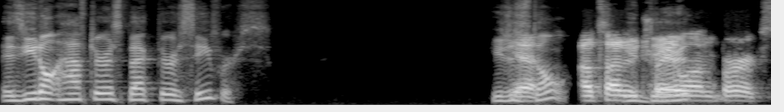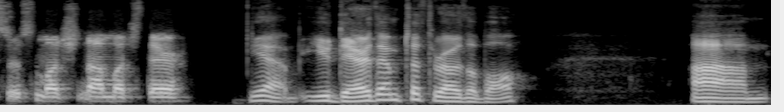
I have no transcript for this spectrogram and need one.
is you don't have to respect the receivers. You just yeah. don't. Outside you of Treylon Burks, there's much not much there. Yeah, you dare them to throw the ball. Um,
